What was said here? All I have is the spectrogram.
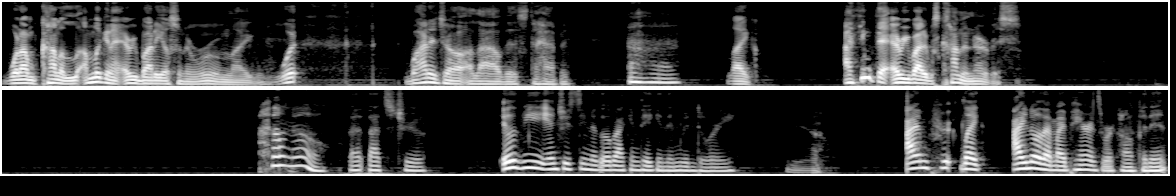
what i'm kind of i'm looking at everybody else in the room like what why did y'all allow this to happen uh-huh like i think that everybody was kind of nervous I don't know. That that's true. It would be interesting to go back and take an inventory. yeah I'm pr- like I know that my parents were confident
